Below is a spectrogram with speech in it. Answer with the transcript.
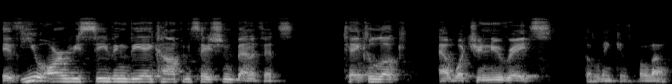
If you are receiving VA compensation benefits, take a look at what your new rates, the link is below.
